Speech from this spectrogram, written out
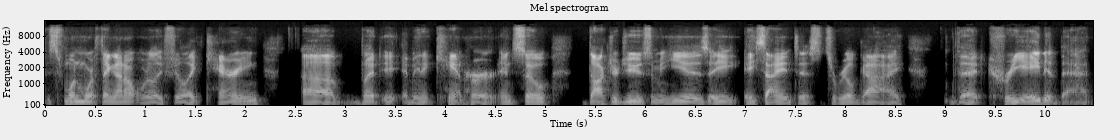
it's one more thing I don't really feel like carrying. Uh, but it, I mean, it can't hurt. And so Dr. Juice, I mean, he is a, a scientist. It's a real guy that created that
